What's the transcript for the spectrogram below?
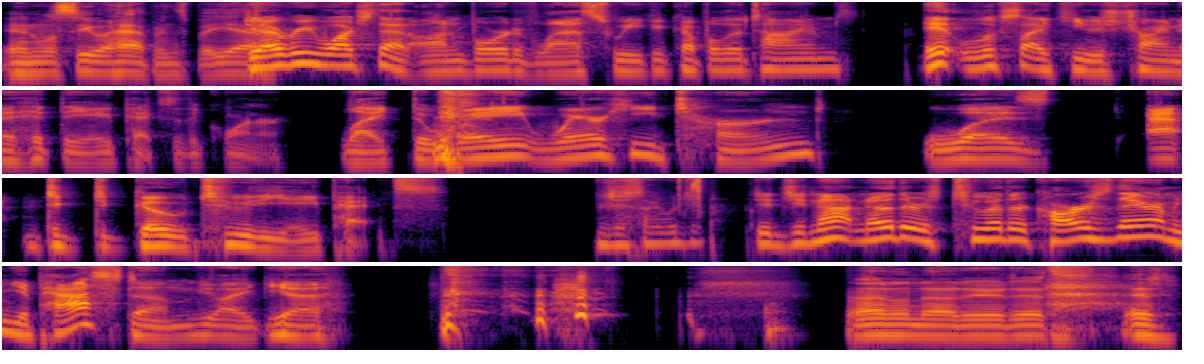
And we'll see what happens. But yeah, Did I rewatch that onboard of last week a couple of times? It looks like he was trying to hit the apex of the corner. Like the way where he turned was at to, to go to the apex. I'm just like, would you, did you not know there was two other cars there? I mean, you passed them. You like, yeah. I don't know, dude. It's, it,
